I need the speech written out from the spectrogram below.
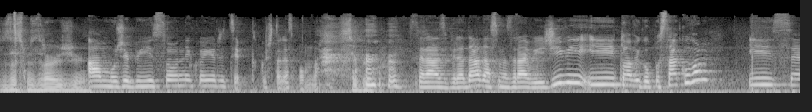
За да сме здрави и живи. а може би и со некој рецепт кој што го спомнав. Секако. Се разбира, да, да сме здрави и живи и тоа ви го посакувам. И се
